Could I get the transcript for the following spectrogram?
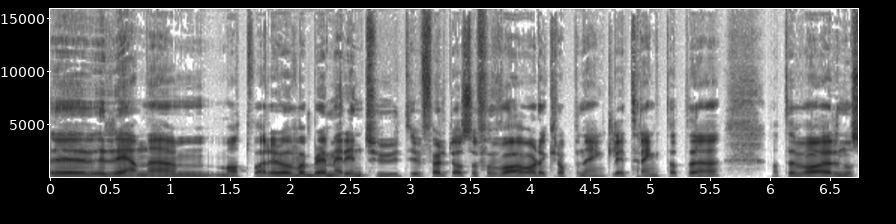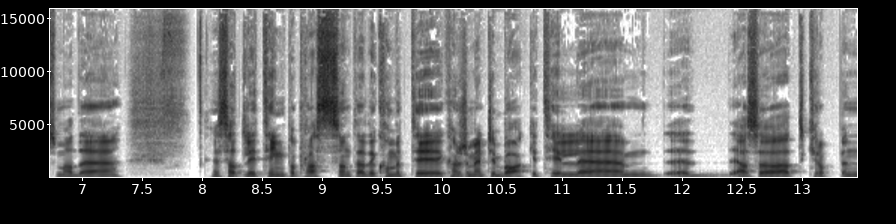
eh, rene matvarer. Og ble mer intuitivt, følte jeg også, for hva var det kroppen egentlig trengte. At det, at det var noe som hadde satt litt ting på plass, sånn at jeg hadde kommet til, kanskje mer tilbake til eh, altså at kroppen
